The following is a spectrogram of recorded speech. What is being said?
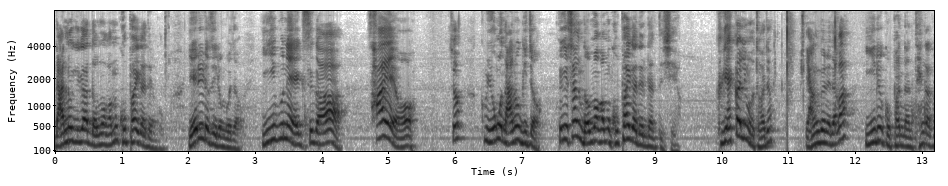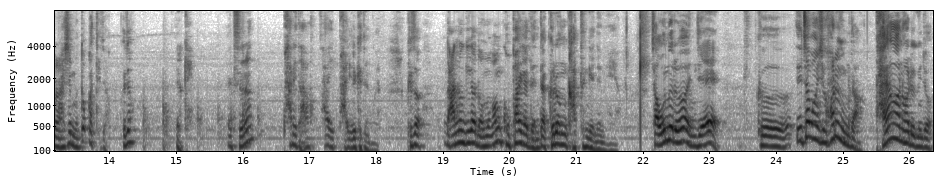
나누기가 넘어가면 곱하기가 되는 거고. 예를 들어서 이런 거죠. 2분의 x가 4예요. 그죠? 그럼 요거 나누기죠. 여기 싹 넘어가면 곱하기가 된다는 뜻이에요. 그게 헷갈리면 어떡하죠? 양변에다가 2를 곱한다는 생각을 하시면 똑같아져. 그죠? 이렇게. x는 8이다. 4, 2, 8 이렇게 되는 거예요. 그래서 나누기가 넘어가면 곱하기가 된다. 그런 같은 개념이에요. 자, 오늘은 이제 그 1차 방식 활용입니다. 다양한 활용이죠.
